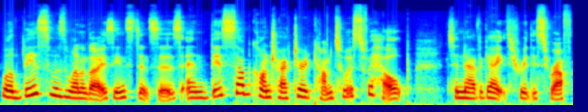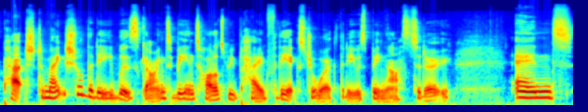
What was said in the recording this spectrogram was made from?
well, this was one of those instances, and this subcontractor had come to us for help to navigate through this rough patch to make sure that he was going to be entitled to be paid for the extra work that he was being asked to do. And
